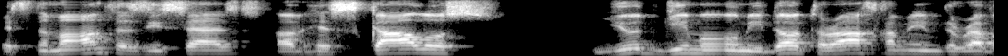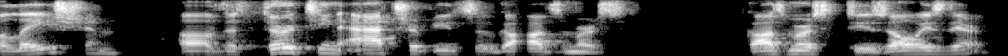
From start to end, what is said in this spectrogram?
It's the month, as he says, of Hiskalos, Yud Gimel Midot Rachamim, the revelation of the 13 attributes of God's mercy. God's mercy is always there,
